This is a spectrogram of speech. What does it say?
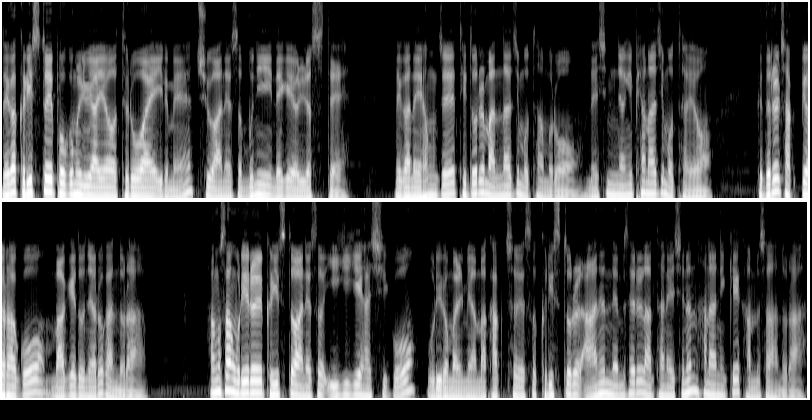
내가 그리스도의 복음을 위하여 드로아의 이름에 주 안에서 문이 내게 열렸을 때 내가 내 형제 디도를 만나지 못하므로 내 심령이 편하지 못하여 그들을 작별하고 마게도냐로 갔노라. 항상 우리를 그리스도 안에서 이기게 하시고 우리로 말미암아 각처에서 그리스도를 아는 냄새를 나타내시는 하나님께 감사하노라.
